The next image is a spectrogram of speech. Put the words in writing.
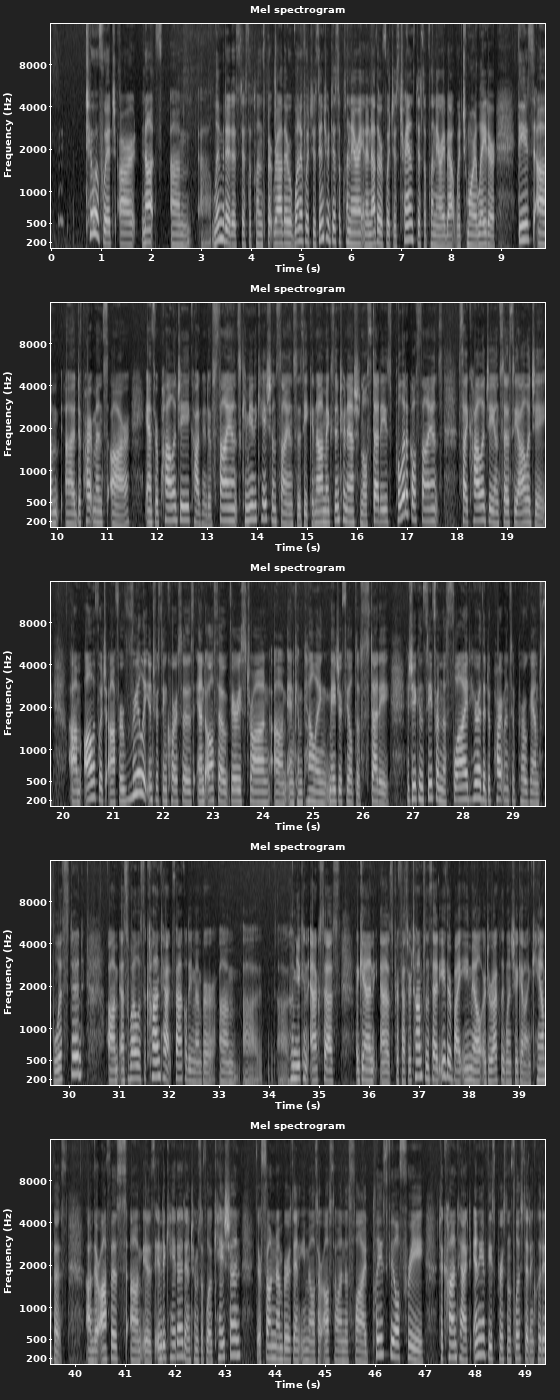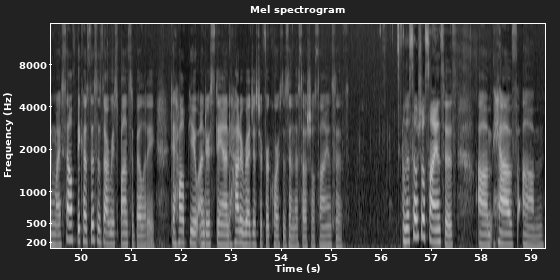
two of which are not um, uh, limited as disciplines, but rather one of which is interdisciplinary and another of which is transdisciplinary, about which more later. These um, uh, departments are anthropology, cognitive science, communication sciences, economics, international studies, political science, psychology, and sociology, um, all of which offer really interesting courses and also very strong um, and compelling major fields of study. As you can see from the slide, here are the departments and programs listed um, as well as the contact faculty member um, uh, uh, whom you can access, again, as Professor Thompson said, either by email or directly once you get on campus. Um, their office um, is indicated in terms of location. Their phone numbers and emails are also on this slide. Please feel free to contact any of these persons listed, including myself, because this is our responsibility to help you understand how to register for courses in the social sciences. And the social sciences um, have um,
